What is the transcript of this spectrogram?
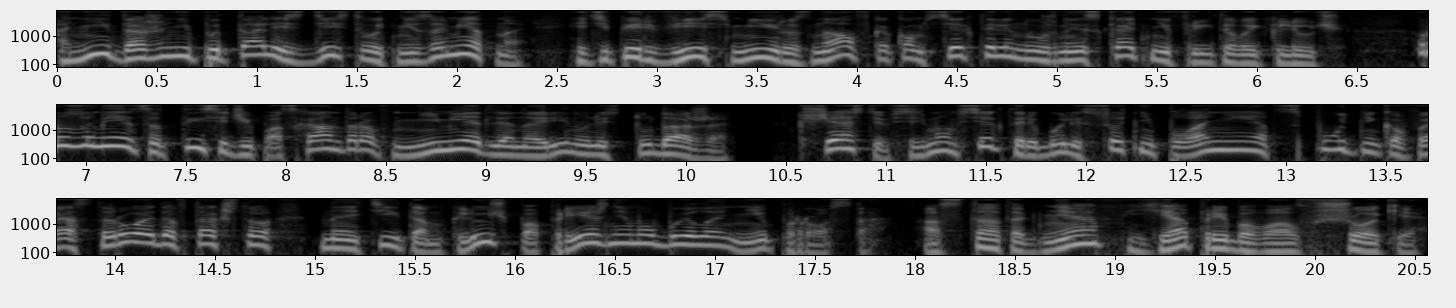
Они даже не пытались действовать незаметно, и теперь весь мир знал, в каком секторе нужно искать нефритовый ключ. Разумеется, тысячи пасхантеров немедленно ринулись туда же. К счастью, в седьмом секторе были сотни планет, спутников и астероидов, так что найти там ключ по-прежнему было непросто. Остаток дня я пребывал в шоке.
